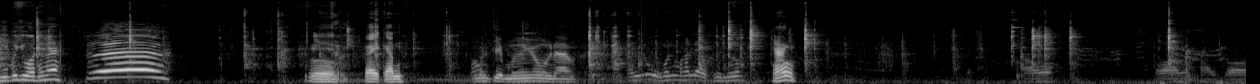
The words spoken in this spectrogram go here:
มีประโยชน์ใช่ไหมเออนี่ใกล้กันมันเจ็บมืออยู่นะมันลูกมันพันแล้วขึ้นอยู่ยังพอมาใส่ก่อ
